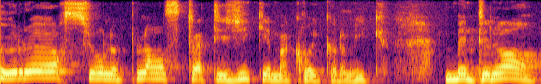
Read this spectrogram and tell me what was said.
erreur sur le plan stratégique et macroéconomique. Maintenant,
